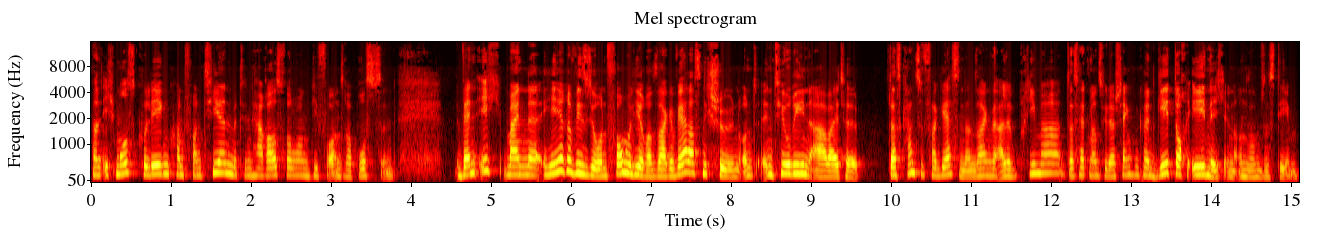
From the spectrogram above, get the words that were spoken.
Und ich muss Kollegen konfrontieren mit den Herausforderungen, die vor unserer Brust sind wenn ich meine hehre Vision formuliere und sage, wäre das nicht schön und in Theorien arbeite, das kannst du vergessen. Dann sagen wir alle, prima, das hätten wir uns wieder schenken können, geht doch eh nicht in unserem System.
